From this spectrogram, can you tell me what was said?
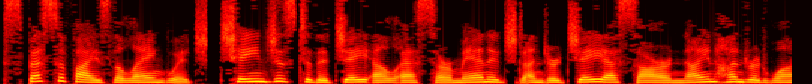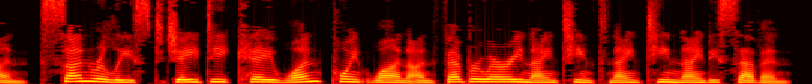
specifies the language. Changes to the JLS are managed under JSR 901. Sun released JDK 1.1 on February 19, 1997.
